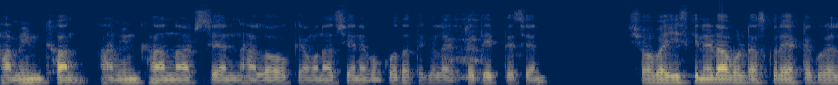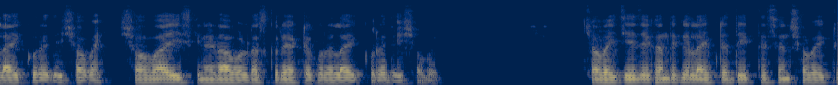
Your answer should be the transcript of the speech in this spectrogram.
হামিম খান হামিম খান আসছেন। হ্যালো কেমন আছেন এবং কোথা থেকে লাইভটা দেখতেছেন? সবাই স্ক্রিনে ডাবল টাচ করে একটা করে লাইক করে দেই সবাই। সবাই স্ক্রিনে ডাবল টাচ করে একটা করে লাইক করে দেই সবাই। সবাই যে যেখান থেকে লাইভটা দেখতেছেন সবাই একটু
